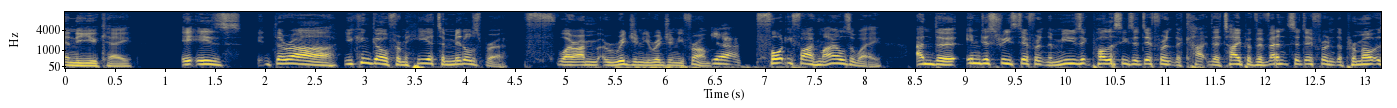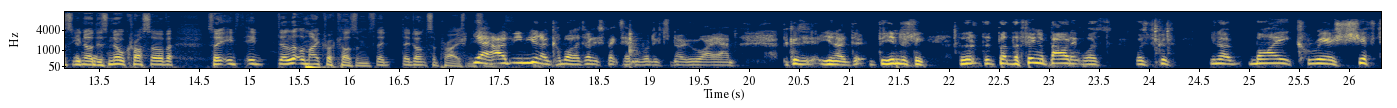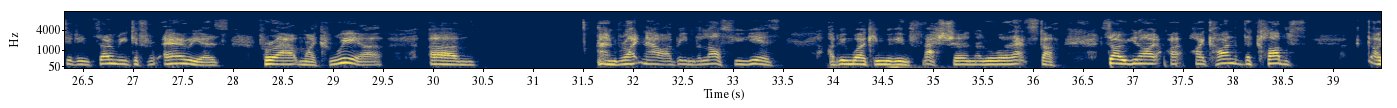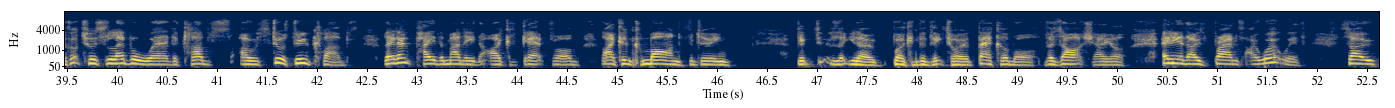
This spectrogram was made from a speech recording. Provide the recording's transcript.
in the UK, it is there are you can go from here to Middlesbrough, f- where I'm originally originally from, Yeah. 45 miles away and the industry's different the music policies are different the the type of events are different the promoters you know there's no crossover so it, it the little microcosms they, they don't surprise me so Yeah, I mean, you know, come on, I don't expect everybody to know who I am because you know the, the industry. The, the, but the thing about it was was because you know my career shifted in so many different areas throughout my career, um, and right now I've been the last few years. I've been working within fashion and all of that stuff. So you know, I, I, kind of the clubs. I got to this level where the clubs, I would still do clubs. They don't pay the money that I could get from, I can command for doing you know, working for Victoria Beckham or Versace or any of those brands I work with. So,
